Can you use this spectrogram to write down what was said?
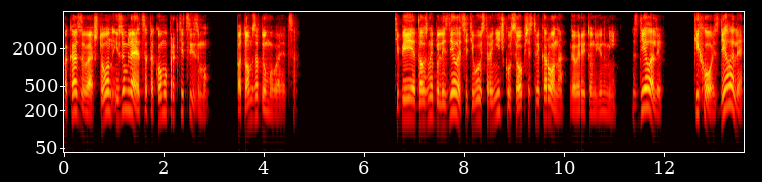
показывая, что он изумляется такому практицизму. Потом задумывается. «Тебе должны были сделать сетевую страничку в сообществе Корона», – говорит он Юнми. «Сделали?» «Кихо, сделали?»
